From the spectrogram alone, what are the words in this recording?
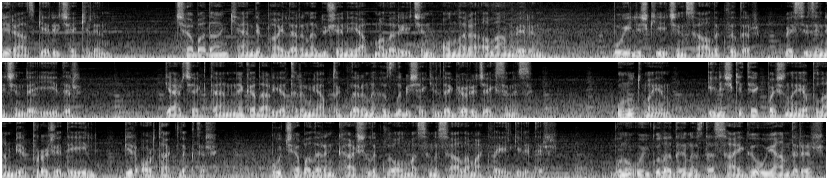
Biraz geri çekilin. Çabadan kendi paylarına düşeni yapmaları için onlara alan verin. Bu ilişki için sağlıklıdır ve sizin için de iyidir. Gerçekten ne kadar yatırım yaptıklarını hızlı bir şekilde göreceksiniz. Unutmayın, ilişki tek başına yapılan bir proje değil, bir ortaklıktır. Bu çabaların karşılıklı olmasını sağlamakla ilgilidir. Bunu uyguladığınızda saygı uyandırır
